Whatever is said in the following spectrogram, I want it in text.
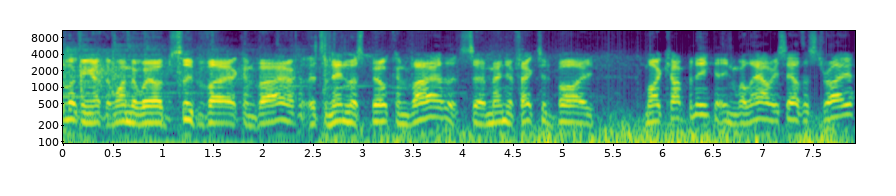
looking at the Wonderweld Supa-Veya conveyor. It's an endless belt conveyor that's uh, manufactured by my company in Willowie, South Australia.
